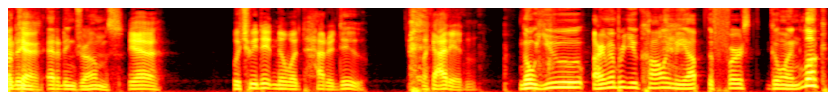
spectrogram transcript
editing okay. editing drums. yeah, which we didn't know what how to do. Like I didn't. No, you. I remember you calling me up the first, going, "Look,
